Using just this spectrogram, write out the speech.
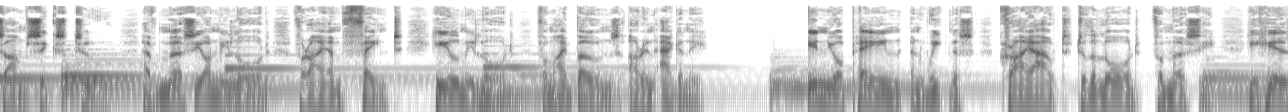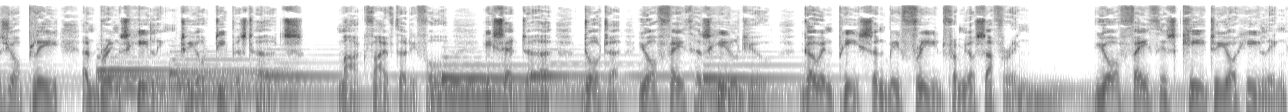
Psalm 6:2. Have mercy on me, Lord, for I am faint. Heal me, Lord, for my bones are in agony. In your pain and weakness, cry out to the Lord for mercy. He hears your plea and brings healing to your deepest hurts. Mark 5:34. He said to her, "Daughter, your faith has healed you. Go in peace and be freed from your suffering." Your faith is key to your healing.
